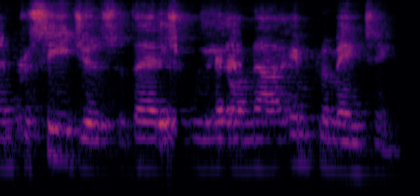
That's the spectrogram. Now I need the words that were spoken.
and procedures that we are now implementing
